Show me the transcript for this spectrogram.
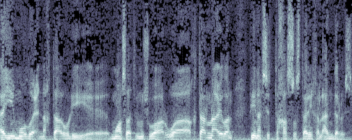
أي موضوع نختاره لمواصلة المشوار واخترنا أيضا في نفس التخصص تاريخ الأندلس.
